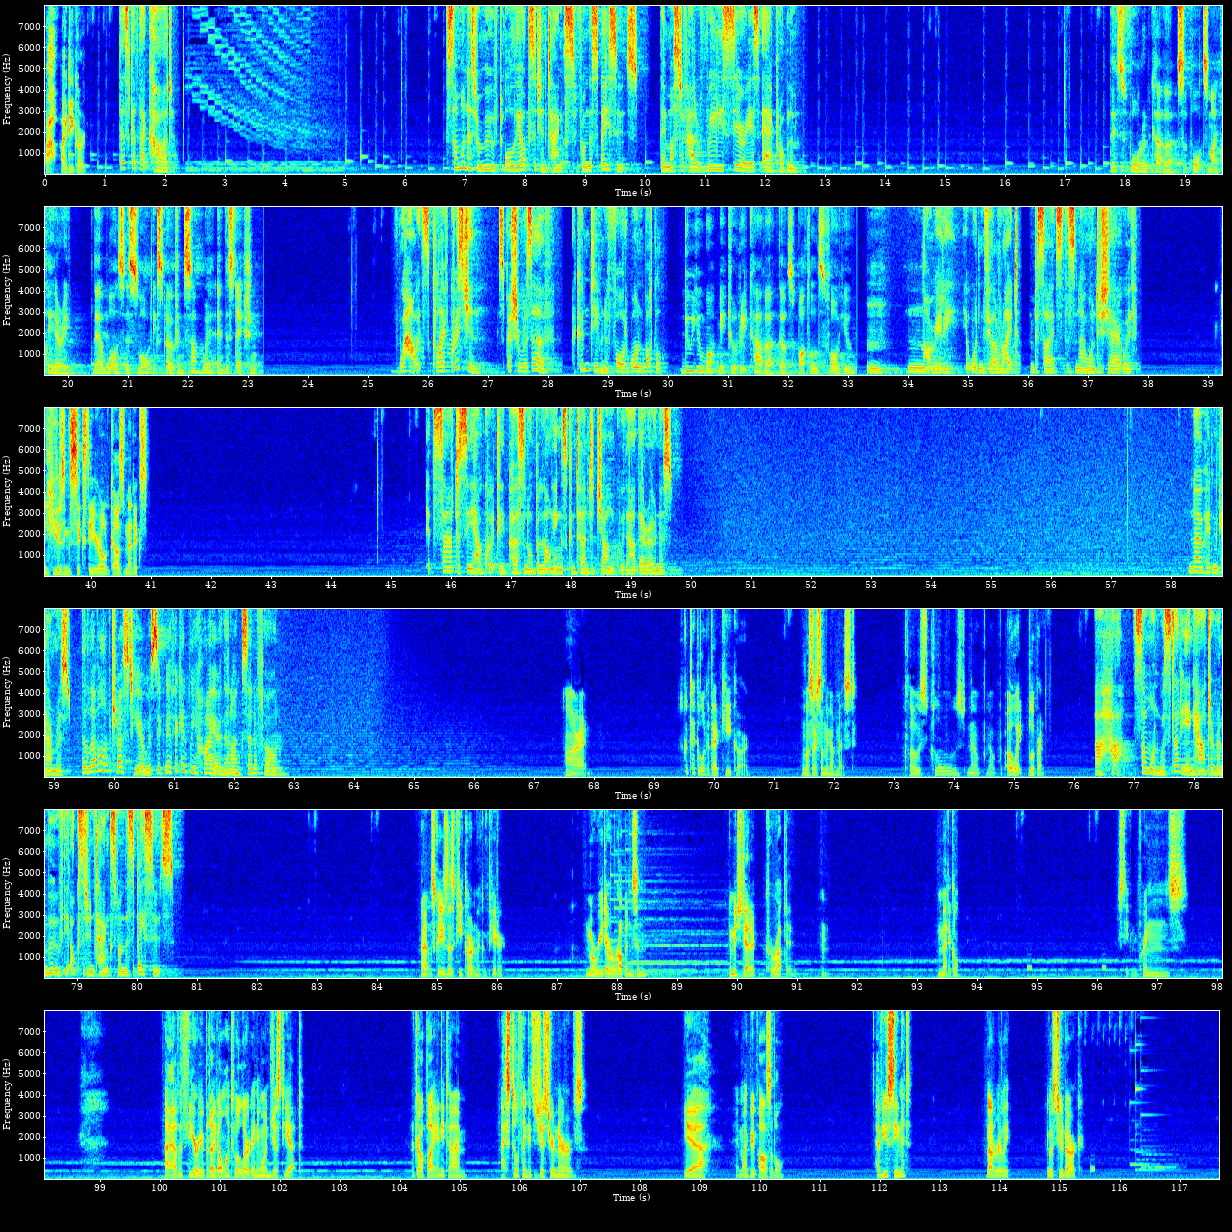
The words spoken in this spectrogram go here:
Ah, ID card. Let's get that card. Someone has removed all the oxygen tanks from the spacesuits. They must have had a really serious air problem. This fallen cover supports my theory. There was a small explosion somewhere in the station. Wow, it's Clive Christian, Special Reserve. I couldn't even afford one bottle. Do you want me to recover those bottles for you? Hmm, not really. It wouldn't feel right. And besides, there's no one to share it with. Using 60 year old cosmetics. It's sad to see how quickly personal belongings can turn to junk without their owners. No hidden cameras. The level of trust here was significantly higher than on Xenophon. Alright. Let's go take a look at that keycard. Unless there's something I've missed. Closed, closed. Nope, nope. Oh, wait, blueprint. Aha! Someone was studying how to remove the oxygen tanks from the spacesuits. Alright, let's go use this keycard on the computer. Marita Robinson. Image data corrupted. Hmm. Medical. Stephen Prinz. I have a theory, but I don't want to alert anyone just yet. Drop by anytime. I still think it's just your nerves. Yeah, it might be possible. Have you seen it? Not really. It was too dark.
